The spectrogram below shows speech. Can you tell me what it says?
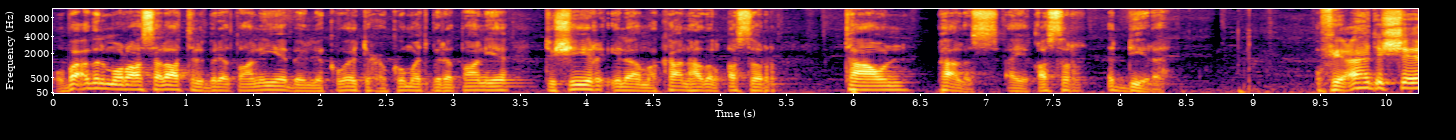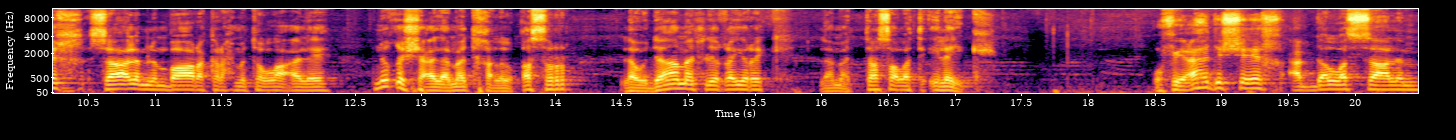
وبعض المراسلات البريطانية بين الكويت وحكومة بريطانيا تشير إلى مكان هذا القصر Town Palace أي قصر الديرة. وفي عهد الشيخ سالم المبارك رحمة الله عليه نقش على مدخل القصر لو دامت لغيرك لما اتصلت إليك. وفي عهد الشيخ عبد الله السالم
